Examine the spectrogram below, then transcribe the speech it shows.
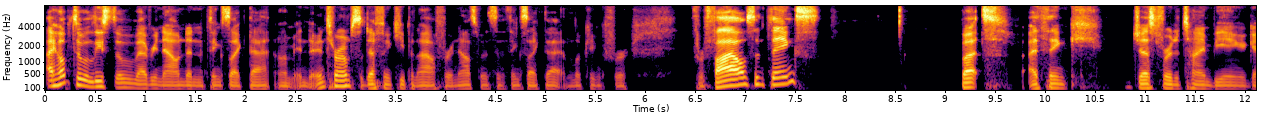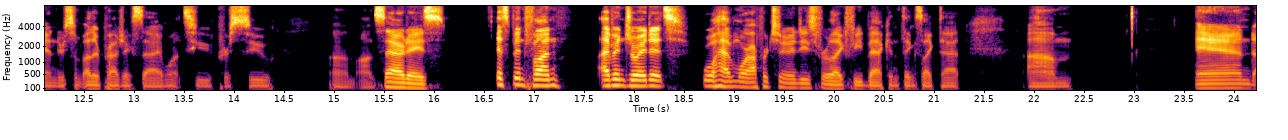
I hope to at least do them every now and then and things like that um, in the interim. So definitely keep an eye out for announcements and things like that and looking for for files and things. But I think just for the time being, again, there's some other projects that I want to pursue um, on Saturdays. It's been fun. I've enjoyed it. We'll have more opportunities for like feedback and things like that. Um, and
